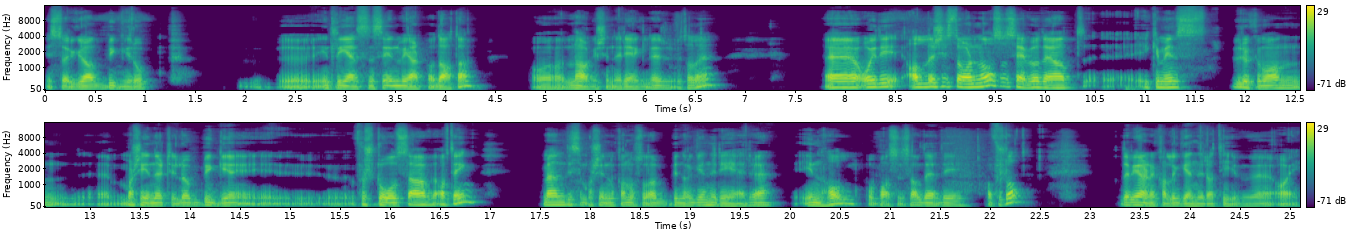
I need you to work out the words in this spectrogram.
i større grad bygger opp eh, intelligensen sin ved hjelp av data og lager sine regler ut av det. Eh, og i de aller siste årene nå så ser vi jo det at eh, ikke minst bruker man eh, maskiner til å bygge forståelse av, av ting. Men disse maskinene kan også begynne å generere innhold på basis av det de har forstått. Det vi gjerne kaller generativ AI.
